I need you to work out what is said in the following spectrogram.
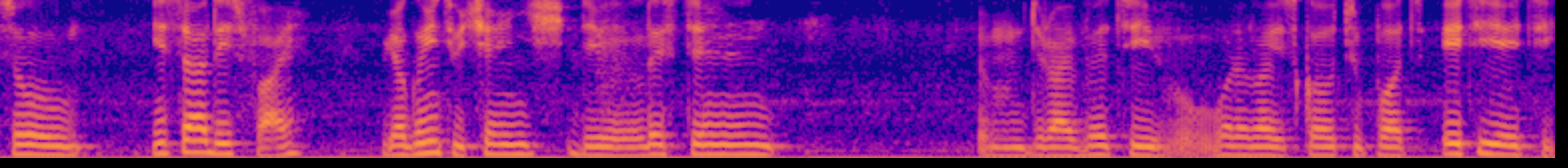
so inside this file we are going to change the listing um, derivative or whatever it's called to port 8080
